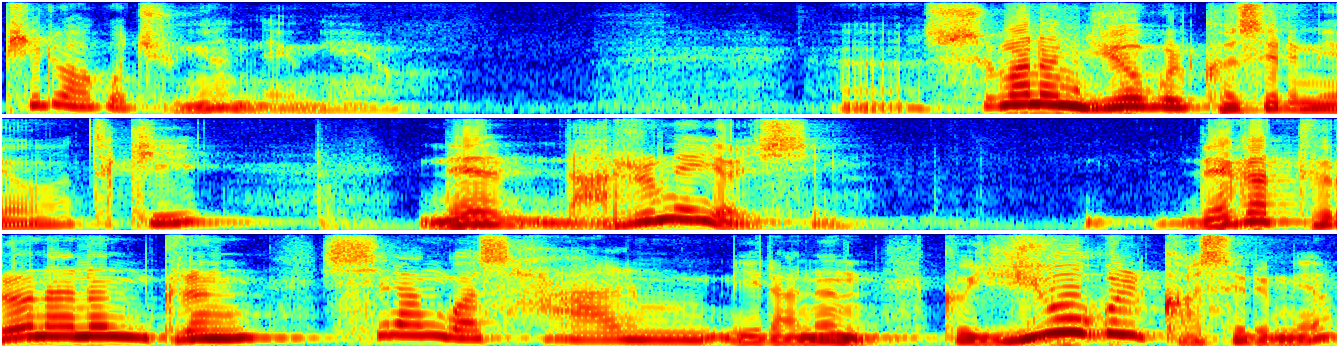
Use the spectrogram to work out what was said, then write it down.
필요하고 중요한 내용이에요. 어, 수많은 유혹을 거스르며 특히 내 나름의 열심, 내가 드러나는 그런 신앙과 삶이라는 그 유혹을 거스르며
